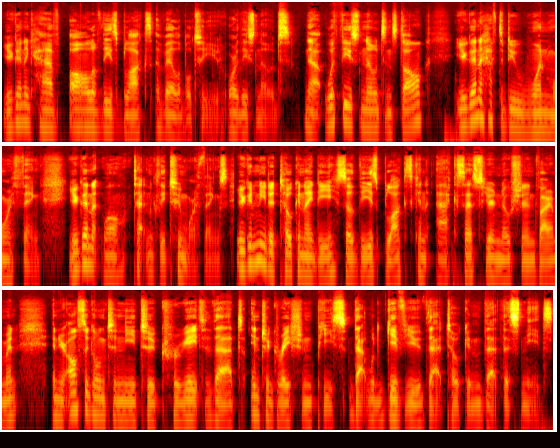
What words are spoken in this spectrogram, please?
you're going to have all of these blocks available to you or these nodes. Now, with these nodes install, you're going to have to do one more thing. You're going to, well, technically two more things. You're going to need a token ID so these blocks can access your Notion environment. And you're also going to need to create that integration piece that would give you that token that this needs.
